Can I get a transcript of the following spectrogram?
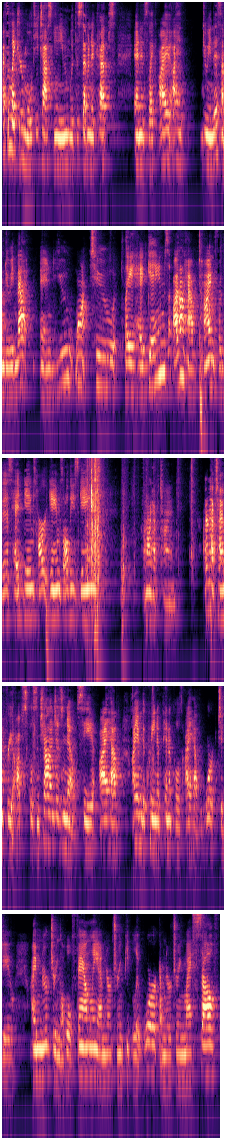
I feel like you're multitasking even with the Seven of Cups. And it's like, I, I'm doing this, I'm doing that. And you want to play head games. I don't have time for this. Head games, heart games, all these games. I don't have time. I don't have time for your obstacles and challenges. No, see, I have, I am the queen of pentacles. I have work to do. I'm nurturing a whole family. I'm nurturing people at work. I'm nurturing myself.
